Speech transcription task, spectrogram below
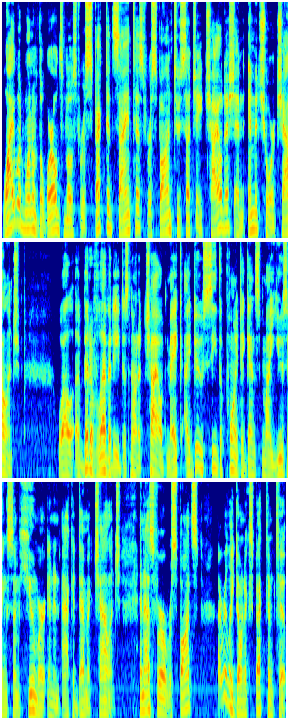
why would one of the world's most respected scientists respond to such a childish and immature challenge? While a bit of levity does not a child make, I do see the point against my using some humor in an academic challenge. And as for a response, I really don't expect him to.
